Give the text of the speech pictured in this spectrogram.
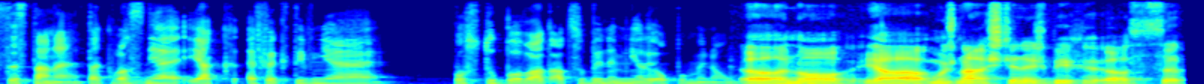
se stane, tak vlastně jak efektivně postupovat a co by neměli opominout? Uh, no, já možná ještě než bych uh, se,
